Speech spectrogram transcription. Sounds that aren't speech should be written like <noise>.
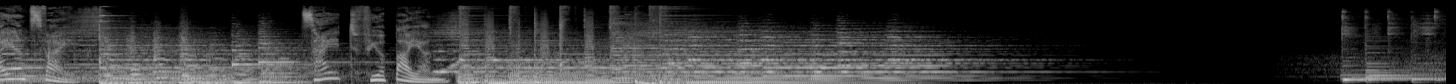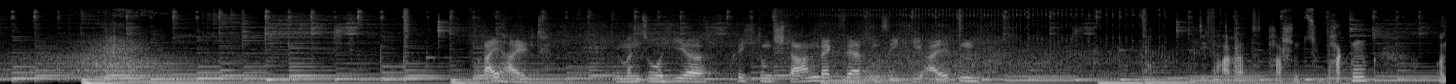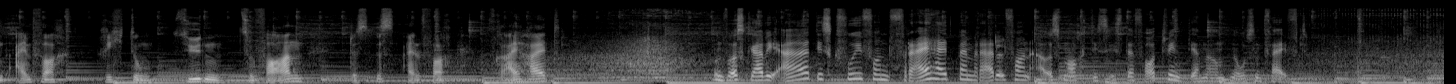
Bayern 2. Zeit für Bayern. Freiheit. Wenn man so hier Richtung Starnberg fährt und sieht die alten die Fahrradtaschen zu packen und einfach Richtung Süden zu fahren. Das ist einfach Freiheit. Und was, glaube ich, auch das Gefühl von Freiheit beim Radlfahren ausmacht, das ist der Fahrtwind, der mir um die Nosen pfeift.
